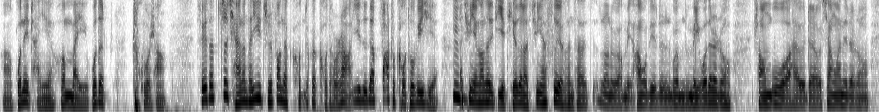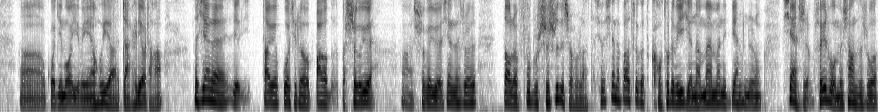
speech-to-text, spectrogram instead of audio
啊国内产业和美国的出口商。所以他之前呢，他一直放在口这个口头上，一直在发出口头威胁。那去年刚才也提到了，去年四月份他让这个美韩国的这不美国的这种商务部啊，还有这个相关的这种呃国际贸易委员会啊展开调查。那现在也大约过去了八个十个月啊，十个月，现在说到了付诸实施的时候了。他就现在把这个口头的威胁呢，慢慢的变成这种现实。所以说我们上次说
